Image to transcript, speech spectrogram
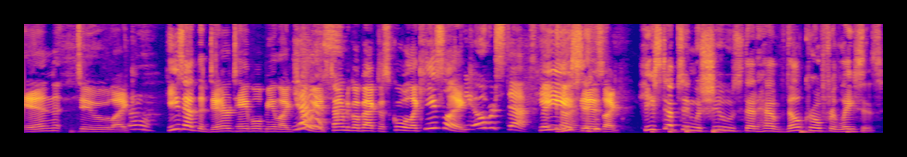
in to like Ugh. he's at the dinner table being like, Joey, Yes. it's time to go back to school. Like he's like he oversteps. he is like He steps in with shoes that have Velcro for laces.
